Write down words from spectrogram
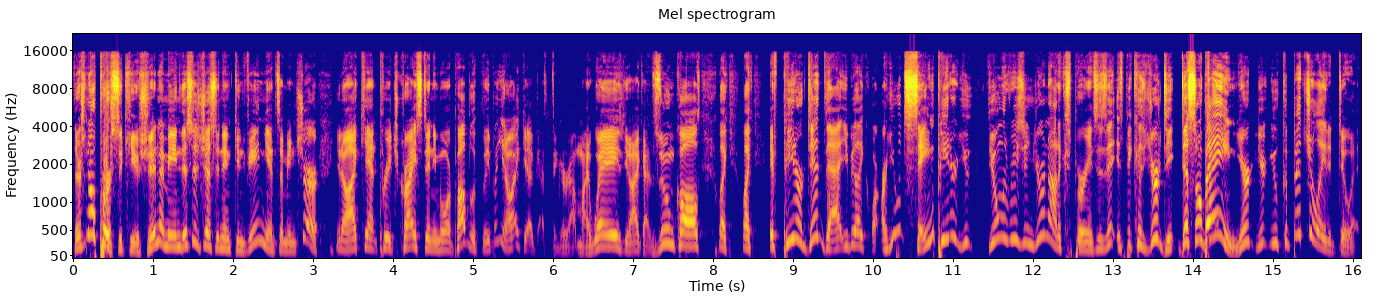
"There's no persecution. I mean, this is just an inconvenience. I mean, sure, you know, I can't preach Christ anymore publicly, but you know, I, I got to figure out my ways. You know, I got Zoom calls. Like, like if Peter did that, you'd be like, "Are you insane, Peter? You the only reason you're not experiencing it is because you're de- disobeying. You're, you're you capitulated to it."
